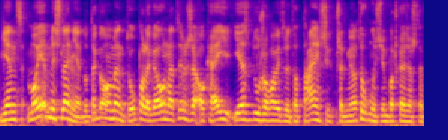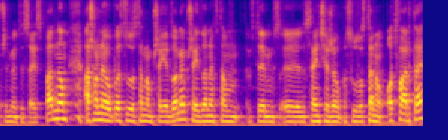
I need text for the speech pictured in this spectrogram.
Więc moje myślenie do tego momentu polegało na tym, że okej, jest dużo powiedzmy to tańszych przedmiotów, musimy poczekać aż te przedmioty sobie spadną, aż one po prostu zostaną przejedzone, przejedzone w, tam, w tym y, sensie, że po prostu zostaną otwarte,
